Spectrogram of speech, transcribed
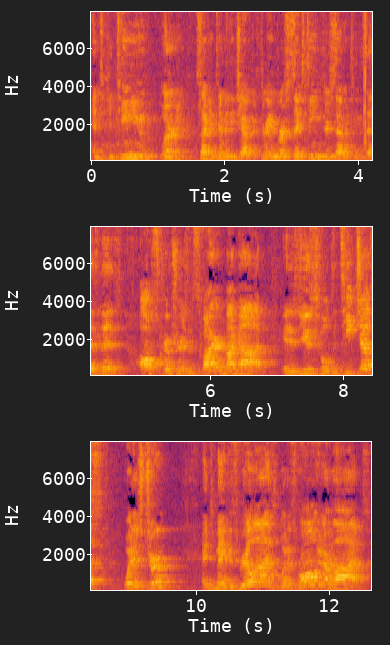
and to continue learning. 2 Timothy chapter 3, verse 16 through 17 says this All scripture is inspired by God it is useful to teach us what is true and to make us realize what is wrong in our lives.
